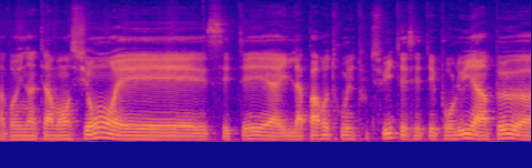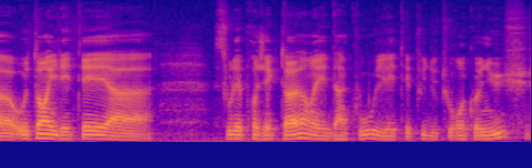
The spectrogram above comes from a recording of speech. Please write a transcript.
avant une intervention et c'était, il l'a pas retrouvé tout de suite et c'était pour lui un peu, euh, autant il était euh, sous les projecteurs et d'un coup il était plus du tout reconnu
